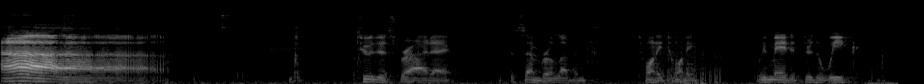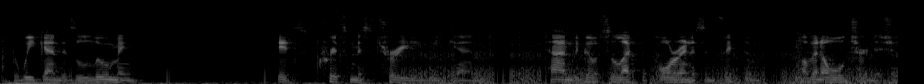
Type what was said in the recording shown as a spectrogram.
Ah. To this Friday, December 11th, 2020. We made it through the week. The weekend is looming. It's Christmas tree weekend. Time to go select the poor innocent victim of an old tradition.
